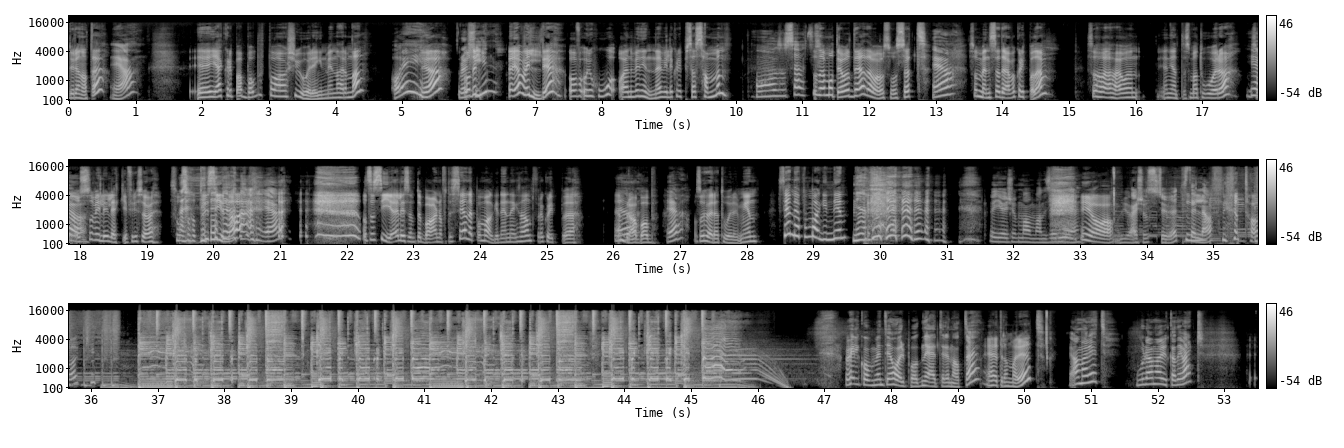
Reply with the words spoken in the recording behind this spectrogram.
Du Renate, Ja. eh, jeg klippa bob på sjuåringen min her om dagen. Oi, Ja, ble det- fin. ja veldig. Og, hun og en venninne ville klippe seg sammen, Å, så søtt. så da måtte jeg jo det. Det var jo så søtt. Ja. Så mens jeg drev og klippa dem, så har jeg jo en, en jente som er to år òg, som Ja. også ville leke frisør. Så hun satt ved siden av. ja. Og så sier jeg liksom til barn ofte 'se ned på magen din', ikke sant, for å klippe en Ja. bra bob. ja. Og så hører jeg toåringen min 'se ned på magen din'. Hun gjør som mammaen sin. Ja, Du er så søt, Stella. takk. Velkommen til Hårpodden. Jeg heter Renate. Jeg heter Ann-Marit. Ja, Ann-Marit. Hvordan har uka di vært?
